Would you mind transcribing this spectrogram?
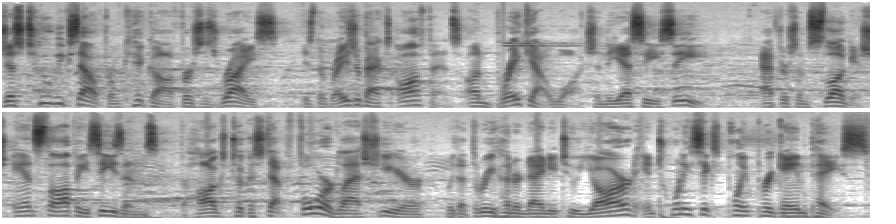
Just two weeks out from kickoff versus Rice is the Razorbacks offense on breakout watch in the SEC. After some sluggish and sloppy seasons, the Hogs took a step forward last year with a 392 yard and 26 point per game pace.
